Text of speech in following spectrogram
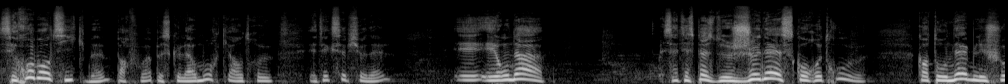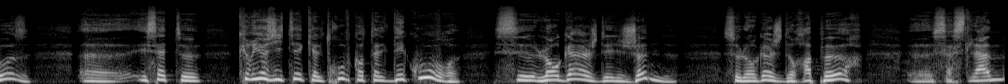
c'est romantique même parfois, parce que l'amour qu'il y a entre eux est exceptionnel. Et, on a cette espèce de jeunesse qu'on retrouve quand on aime les choses, euh, et cette euh, curiosité qu'elle trouve quand elle découvre ce langage des jeunes, ce langage de rappeur, euh, ça slam,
